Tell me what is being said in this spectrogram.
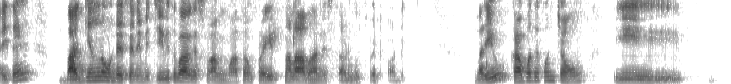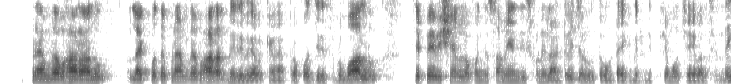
అయితే భాగ్యంలో ఉండే శని మీ జీవిత భాగస్వామి మాత్రం ప్రయత్న లాభాన్ని ఇస్తాడు గుర్తుపెట్టుకోండి. మరియు కాకపోతే కొంచెం ఈ ప్రేమ వ్యవహారాలు లేకపోతే ప్రేమ వ్యవహారాలు మీరు ఎవరికైనా ప్రపోజ్ చేసినప్పుడు వాళ్ళు చెప్పే విషయంలో కొంచెం సమయం తీసుకుని ఇలాంటివి జరుగుతూ ఉంటాయి. మీరు నిత్యము చేయవలసింది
